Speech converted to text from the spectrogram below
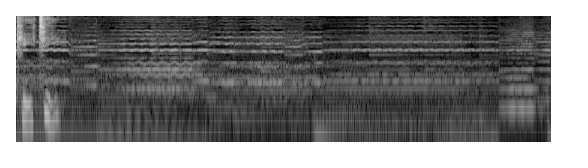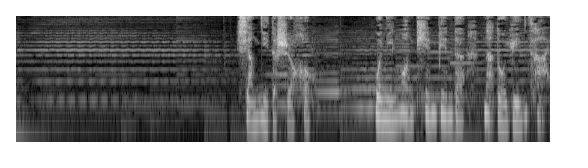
题记。想你的时候，我凝望天边的那朵云彩，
